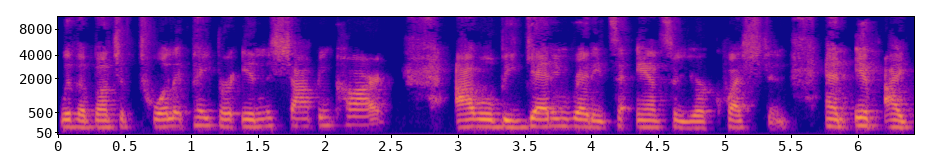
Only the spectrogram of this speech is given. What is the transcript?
with a bunch of toilet paper in the shopping cart, I will be getting ready to answer your question. And if I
